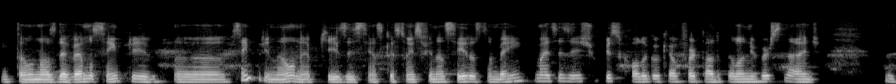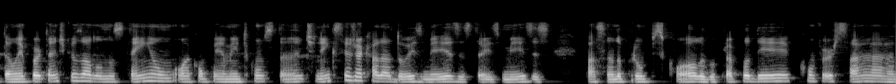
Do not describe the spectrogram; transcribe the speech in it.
Então nós devemos sempre, uh, sempre não, né? Porque existem as questões financeiras também, mas existe o psicólogo que é ofertado pela universidade. Então é importante que os alunos tenham um acompanhamento constante, nem que seja a cada dois meses, três meses, passando por um psicólogo para poder conversar,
